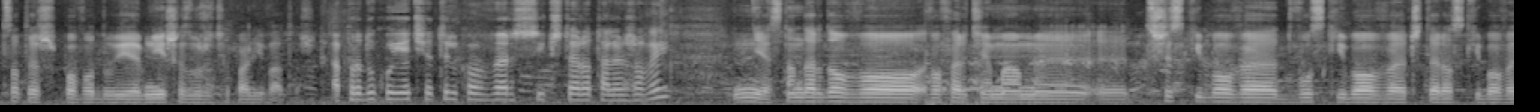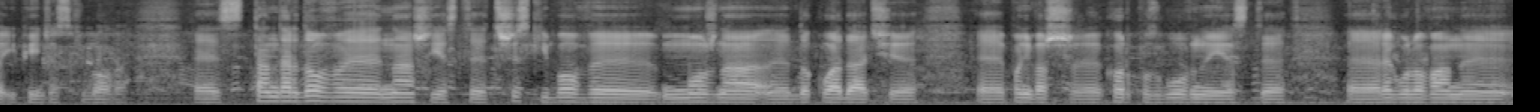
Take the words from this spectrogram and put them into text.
co też powoduje mniejsze zużycie paliwa też. A produkujecie tylko w wersji czterotalerzowej? Nie, standardowo w ofercie mamy e, trzyskibowe, dwuskibowe, czteroskibowe i pięcioskibowe. E, Standardowy nasz jest trzyskibowy, można dokładać, ponieważ korpus główny jest regulowany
